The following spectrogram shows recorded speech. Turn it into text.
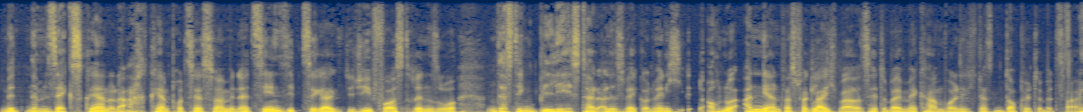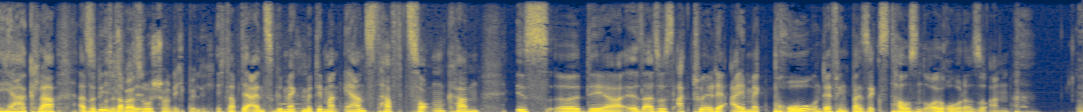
Mit einem 6-Kern- oder 8-Kern-Prozessor, mit einer 1070er GeForce drin so und das Ding bläst halt alles weg. Und wenn ich auch nur annähernd was Vergleichbares hätte bei Mac haben wollen, hätte ich das Doppelte bezahlt. Ja, klar. Also die, und ich es war glaube, so schon nicht billig. ich glaube, der einzige Mac, mit dem man ernsthaft zocken kann, ist äh, der, also ist aktuell der iMac Pro und der fängt bei 6000 Euro oder so an. Ja.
